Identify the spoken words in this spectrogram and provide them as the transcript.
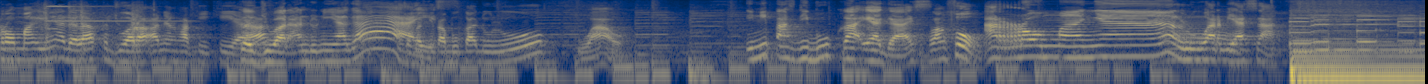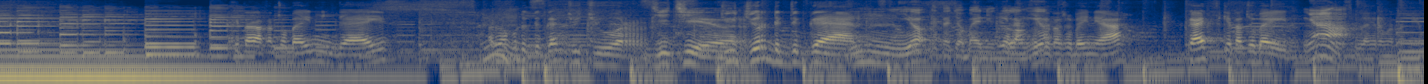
aroma ini adalah kejuaraan yang hakiki ya. Kejuaraan dunia guys. Coba kita buka dulu. Wow. Ini pas dibuka ya guys. Langsung. Aromanya luar biasa. Kita akan cobain nih guys. Aduh aku deg-degan jujur. Jujur. Jujur deg-degan. Hmm, yuk kita cobain yuk, Yuk, langsung yuk. kita cobain ya. Guys, kita cobain. Ya. Bismillahirrahmanirrahim.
